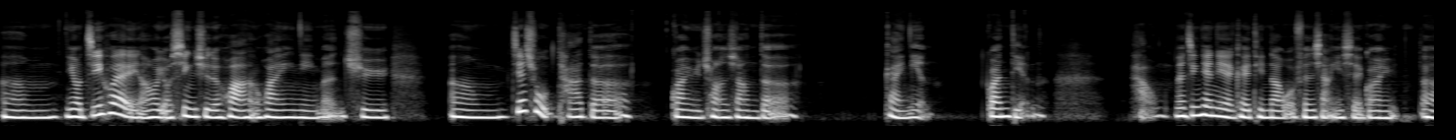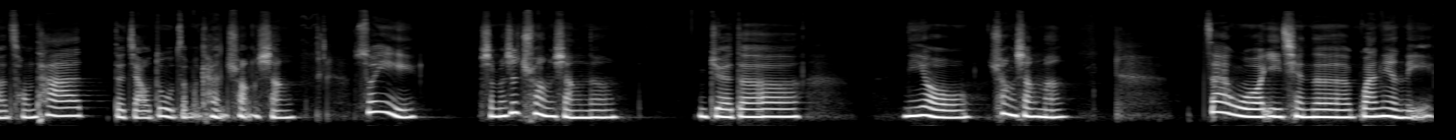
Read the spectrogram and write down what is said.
嗯你有机会，然后有兴趣的话，很欢迎你们去。嗯，接触他的关于创伤的概念、观点。好，那今天你也可以听到我分享一些关于呃，从他的角度怎么看创伤。所以，什么是创伤呢？你觉得你有创伤吗？在我以前的观念里，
